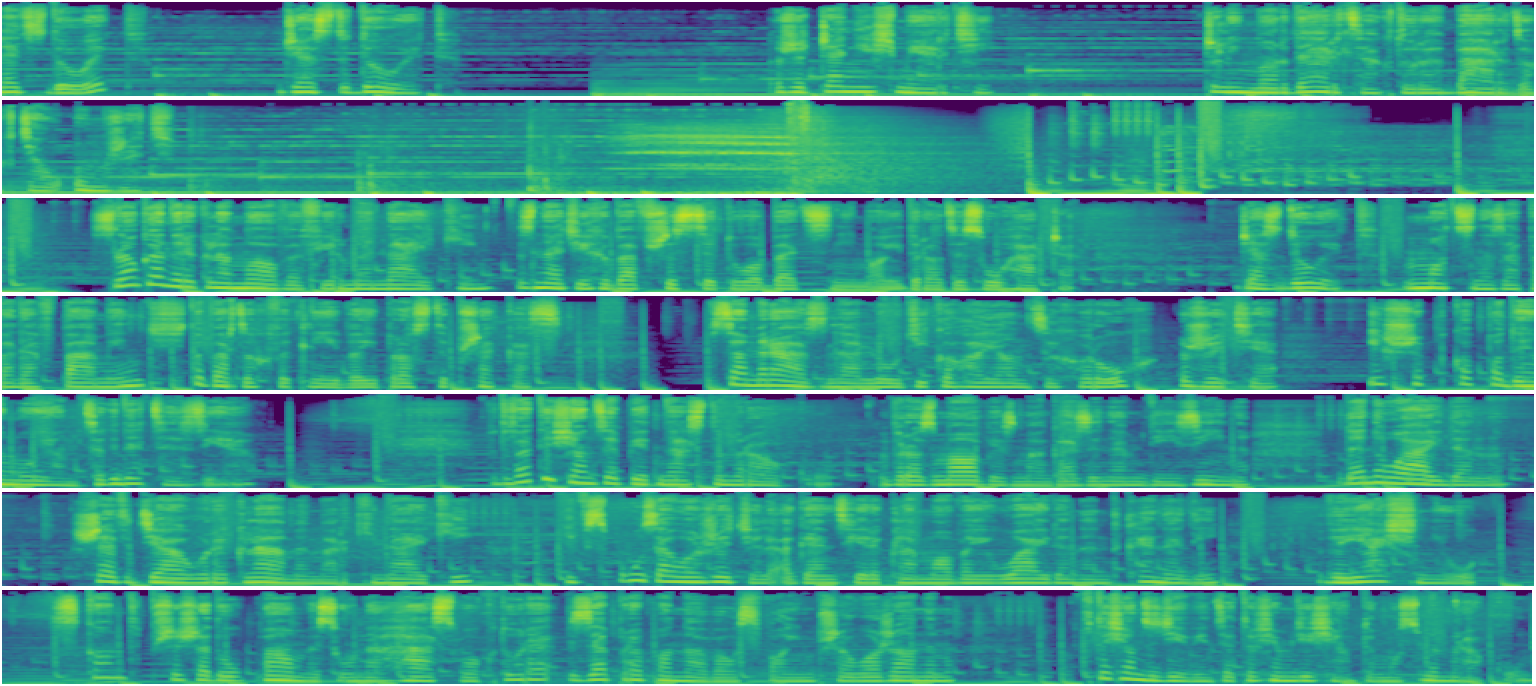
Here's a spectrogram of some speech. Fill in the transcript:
Let's do it? Just do it. Życzenie śmierci, czyli morderca, który bardzo chciał umrzeć. Slogan reklamowy firmy Nike znacie chyba wszyscy tu obecni, moi drodzy słuchacze. Just do it mocno zapada w pamięć, to bardzo chwytliwy i prosty przekaz. W sam raz dla ludzi kochających ruch, życie i szybko podejmujących decyzje. W 2015 roku w rozmowie z magazynem Dizin Dan Wyden, szef działu reklamy marki Nike i współzałożyciel agencji reklamowej Wyden Kennedy, wyjaśnił, skąd przyszedł pomysł na hasło, które zaproponował swoim przełożonym w 1988 roku.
